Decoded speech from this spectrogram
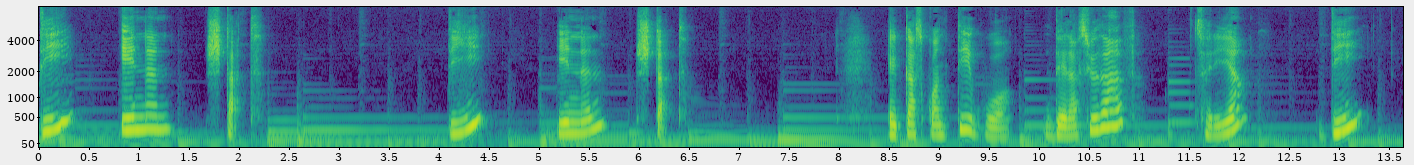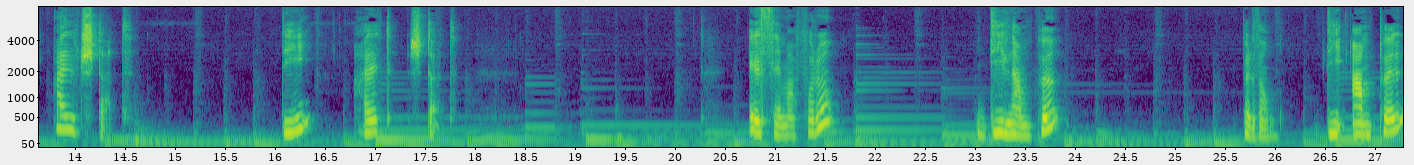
die Innenstadt. Die Innenstadt. El casco antiguo de la ciudad sería die Altstadt. Die Altstadt. El semáforo, die Lampe, perdón, die Ampel,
